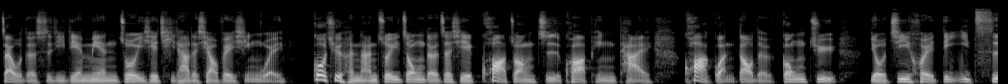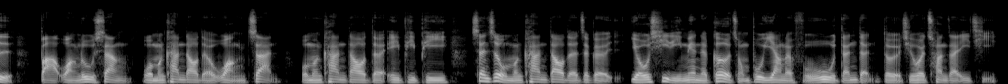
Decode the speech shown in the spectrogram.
在我的实体店面做一些其他的消费行为。过去很难追踪的这些跨装置、跨平台、跨管道的工具，有机会第一次。把网络上我们看到的网站，我们看到的 APP，甚至我们看到的这个游戏里面的各种不一样的服务等等，都有机会串在一起。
